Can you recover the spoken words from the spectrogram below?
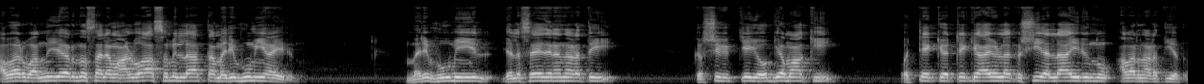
അവർ വന്നു ചേർന്ന സ്ഥലം ആൾവാസമില്ലാത്ത മരുഭൂമിയായിരുന്നു. മരുഭൂമിയിൽ ജലസേചനം നടത്തി കൃഷിക്ക് യോഗ്യമാക്കി ഒറ്റയ്ക്കൊറ്റയ്ക്കായുള്ള കൃഷിയല്ലായിരുന്നു അവർ നടത്തിയത്.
